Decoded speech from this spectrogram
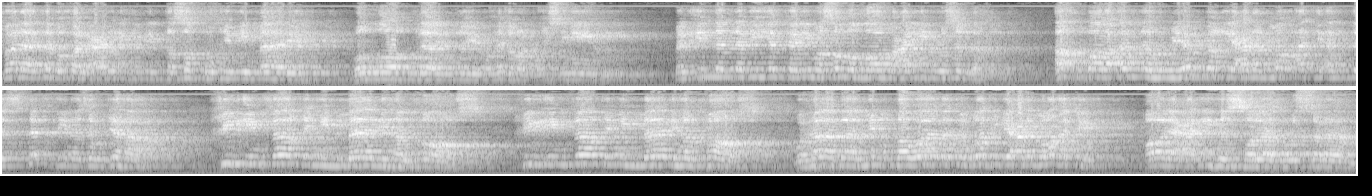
فلا تبخل عليه بالتصدق من ماله والله لا يضيع أجر المحسنين. بل إن النبي الكريم صلى الله عليه وسلم أخبر أنه ينبغي على المرأة أن تستأذن زوجها في الإنفاق من مالها الخاص. في الإنفاق من مالها الخاص وهذا من قوامة الرجل على امرأته. قال عليه الصلاة والسلام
